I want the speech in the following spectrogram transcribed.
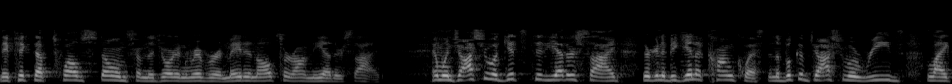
They picked up 12 stones from the Jordan River and made an altar on the other side. And when Joshua gets to the other side, they're going to begin a conquest. And the book of Joshua reads like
